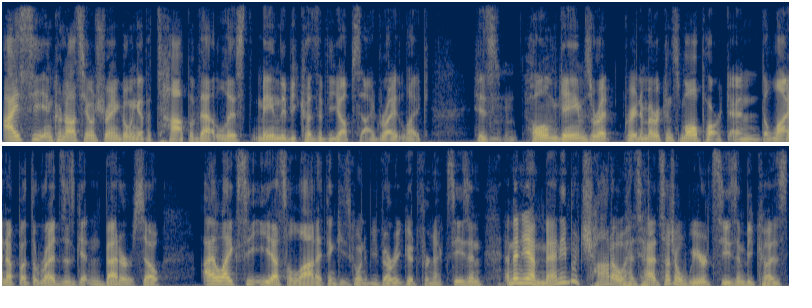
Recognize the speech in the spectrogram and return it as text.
I see Encarnacion Strand going at the top of that list mainly because of the upside, right? Like his mm-hmm. home games are at Great American Small Park and the lineup at the Reds is getting better. So I like CES a lot. I think he's going to be very good for next season. And then, yeah, Manny Machado has had such a weird season because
